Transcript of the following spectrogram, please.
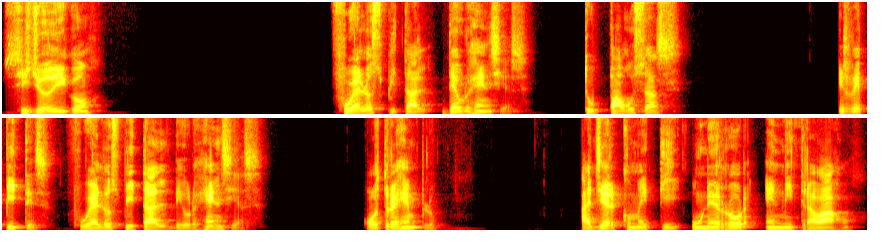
si yo digo, fue al hospital de urgencias, tú pausas y repites, fue al hospital de urgencias. Otro ejemplo, ayer cometí un error en mi trabajo.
